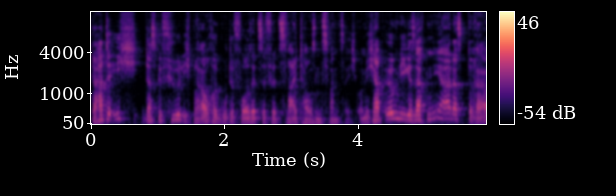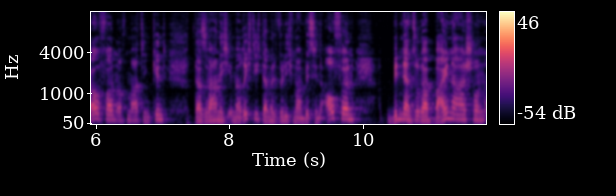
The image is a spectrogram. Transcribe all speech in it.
Da hatte ich das Gefühl, ich brauche gute Vorsätze für 2020. Und ich habe irgendwie gesagt, ja, das Draufhauen auf Martin Kind, das war nicht immer richtig, damit will ich mal ein bisschen aufhören. Bin dann sogar beinahe schon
